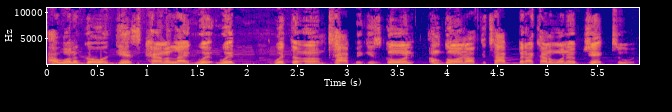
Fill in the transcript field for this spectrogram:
I want to go against kind of like what what what the um topic is going. I'm going off the topic, but I kind of want to object to it.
